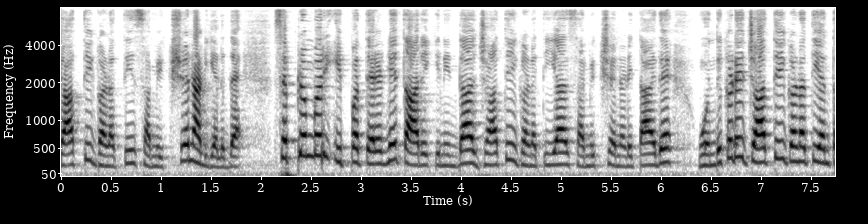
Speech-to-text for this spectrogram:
ಜಾತಿ ಗಣತಿ ಸಮೀಕ್ಷೆ ನಡೆಯಲಿದೆ. ಸೆಪ್ಟೆಂಬರ್ ಇಪ್ಪತ್ತೆರಡನೇ ತಾರೀಕಿನಿಂದ ಜಾತಿ ಗಣತಿಯ ಸಮೀಕ್ಷೆ ನಡೀತಾ ಇದೆ. ಒಂದು ಕಡೆ ಜಾತಿ ಗಣತಿ ಅಂತ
